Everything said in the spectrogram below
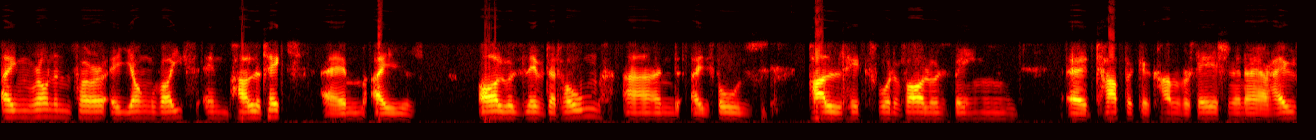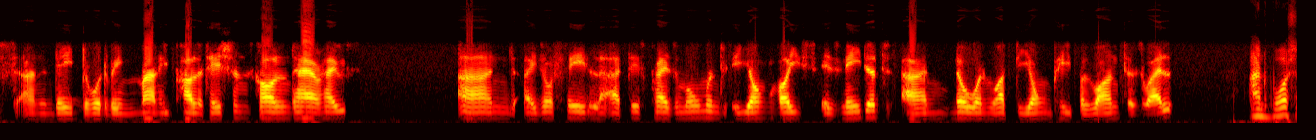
I'm running for a young voice in politics. Um, I've always lived at home, and I suppose politics would have always been a topic of conversation in our house, and indeed there would have been many politicians calling to our house and I just feel at this present moment a young voice is needed and knowing what the young people want as well. And what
